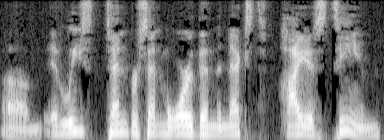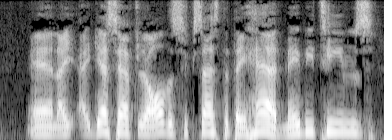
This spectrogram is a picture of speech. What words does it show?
um, at least 10% more than the next highest team. And I, I guess after all the success that they had, maybe teams –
